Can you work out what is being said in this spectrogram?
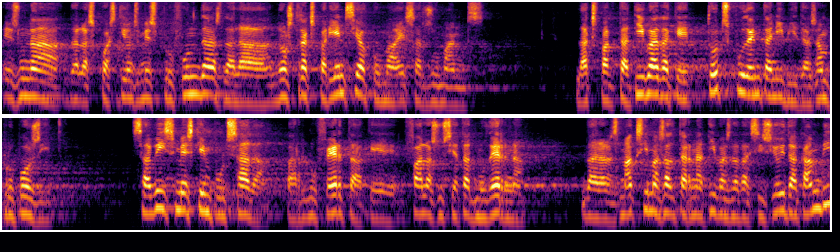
és una de les qüestions més profundes de la nostra experiència com a éssers humans. L'expectativa de que tots podem tenir vides amb propòsit s'ha vist més que impulsada per l'oferta que fa la societat moderna de les màximes alternatives de decisió i de canvi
